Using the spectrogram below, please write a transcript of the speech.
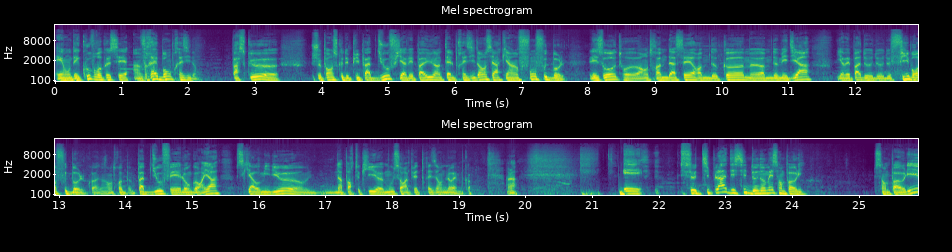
Et on découvre que c'est un vrai bon président. Parce que euh, je pense que depuis Pape Diouf, il n'y avait pas eu un tel président, c'est-à-dire qu'il y a un fond football. Les autres, euh, entre hommes d'affaires, hommes de com, hommes de médias, il n'y avait pas de, fibre football. Entre Pape Diouf et Longoria, ce qu'il y a au milieu, n'importe qui, Mousse aurait pu être président de l'OM. Voilà. Et ce type-là décide de nommer Sampaoli. Sampaoli,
